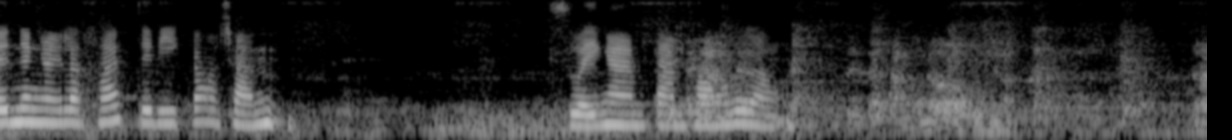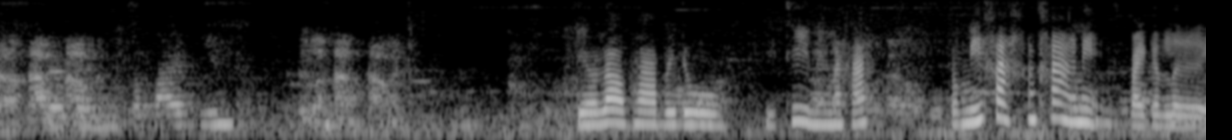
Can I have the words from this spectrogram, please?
เป็นยังไงล่ะคะ เจดีย์เก้าชั้น สวยงามตามท้องเรื่องจะข้ามตรงนี้เราคุมนี่นะจะข้ามแต่ขาวเป็นไหมสไตล์จีนเรื่องข้ามขาวไหมเดี๋ยวเราพาไปดูอีกที่หนึ่งนะคะ ตรงนี้ค่ะข้างๆนี่ไปกันเลย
